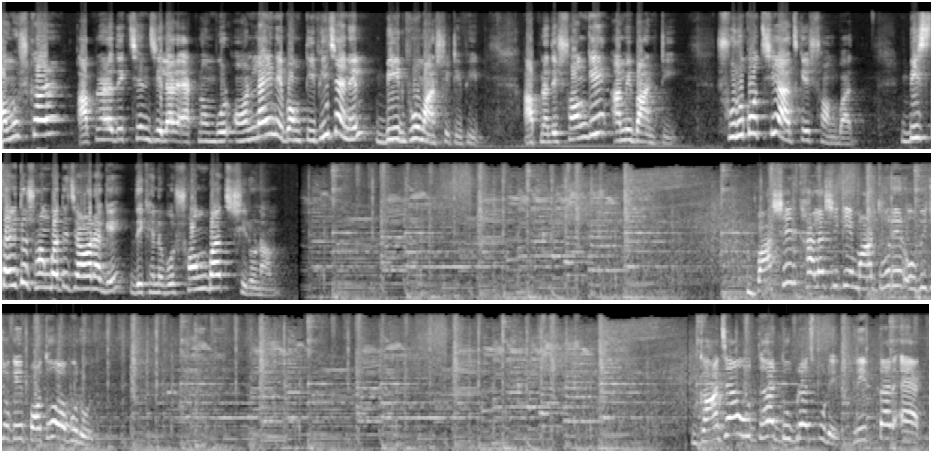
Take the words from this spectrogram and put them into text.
নমস্কার, আপনারা দেখছেন জেলার এক নম্বর অনলাইন এবং TV channel Birbhum RC TV আপনাদের সঙ্গে আমি বান্টি। শুরু করছি আজকের সংবাদ। বিস্তারিত সংবাদে যাওয়ার আগে দেখে নেব সংবাদ শিরোনাম। বাসের খালাসিকে মারধরের অভিযোগে পথ অবরোধ। গাঁজা উদ্ধার দুবরাজপুরে, গ্রেপ্তার এক।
